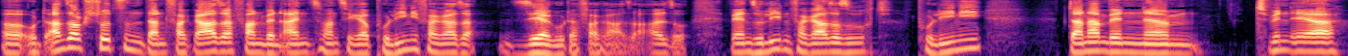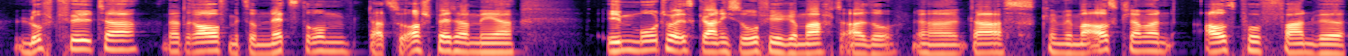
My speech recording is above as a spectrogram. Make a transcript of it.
äh, und Ansaugstutzen. Dann Vergaser fahren wir einen 21er Polini Vergaser. Sehr guter Vergaser. Also, wer einen soliden Vergaser sucht, Polini. Dann haben wir einen ähm, Twin Air Luftfilter da drauf mit so einem Netz drum, dazu auch später mehr. Im Motor ist gar nicht so viel gemacht, also äh, das können wir mal ausklammern. Auspuff fahren wir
